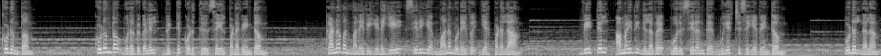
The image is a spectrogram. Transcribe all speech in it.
குடும்பம். குடும்ப உறவுகளில் விட்டுக் கொடுத்து செயல்பட வேண்டும். கணவன் மனைவி இடையே சிறிய மனமுடைவு ஏற்படலாம். வீட்டில் அமைதி நிலவ ஒரு சிறந்த முயற்சி செய்ய வேண்டும். உடல் நலம்.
